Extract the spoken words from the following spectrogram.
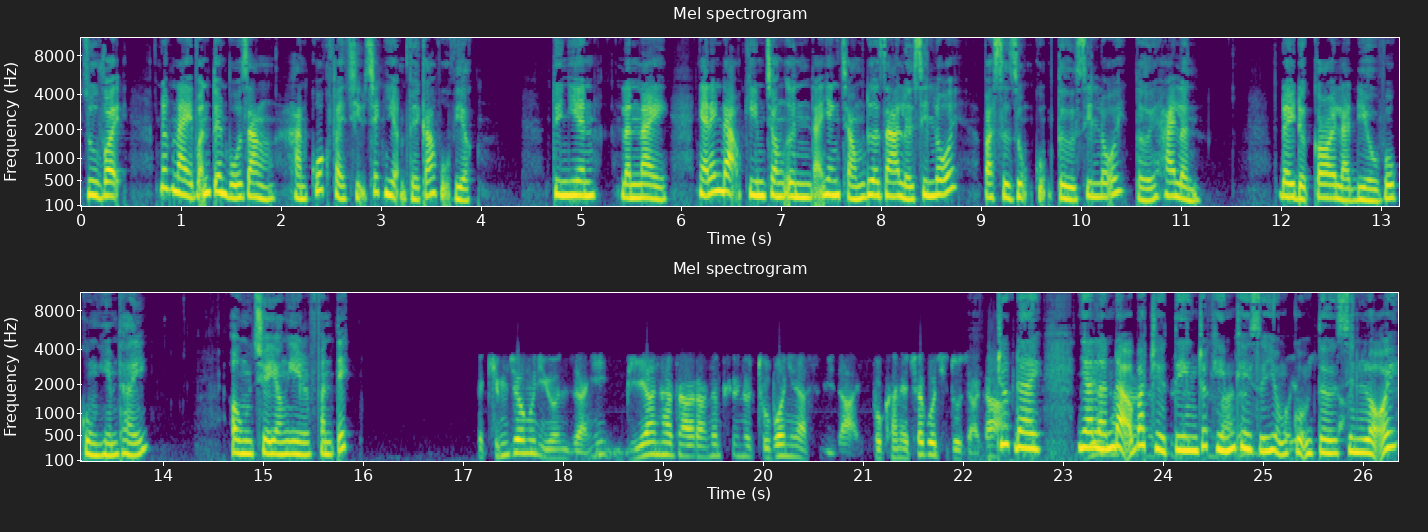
Dù vậy, nước này vẫn tuyên bố rằng Hàn Quốc phải chịu trách nhiệm về các vụ việc. Tuy nhiên, lần này, nhà lãnh đạo Kim Jong-un đã nhanh chóng đưa ra lời xin lỗi và sử dụng cụm từ xin lỗi tới hai lần. Đây được coi là điều vô cùng hiếm thấy. Ông Choi Young-il phân tích. 김정은 위원장이 미안하다라는 표현을 두 번이나 씁니다. 북한의 최고 지도자가 Trước đây, nhà lãnh đạo Bắc Triều Tiên rất hiếm khi sử dụng cụm từ xin lỗi.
